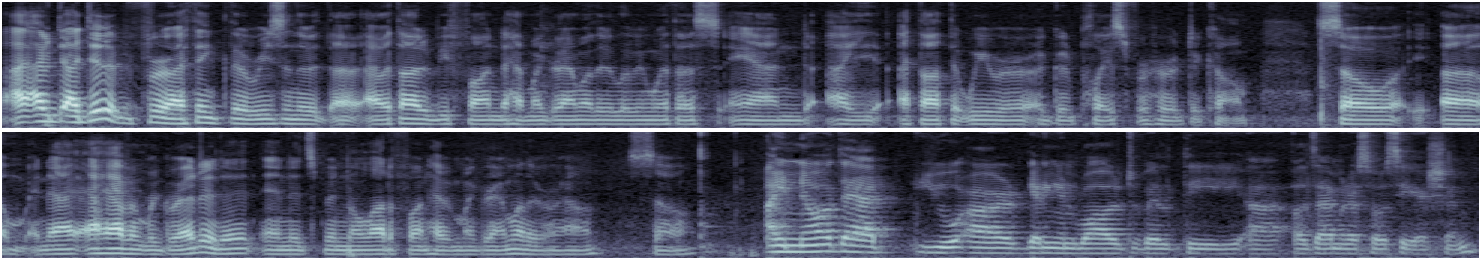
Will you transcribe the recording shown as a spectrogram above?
I, I, I, did it for I think the reason that uh, I thought it'd be fun to have my grandmother living with us, and I I thought that we were a good place for her to come. So um, and I, I haven't regretted it, and it's been a lot of fun having my grandmother around. So. I know that you are getting involved with the uh, Alzheimer Association.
